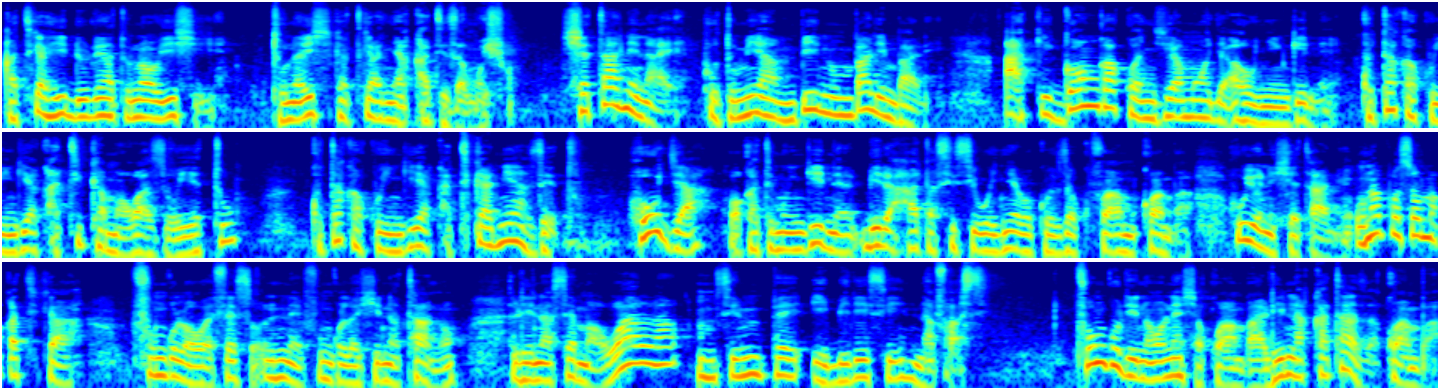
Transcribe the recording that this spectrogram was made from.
katika hii dunia tunaoishi tunaishi katika nyakati za mwisho shetani naye hutumia mbinu mbalimbali mbali, akigonga kwa njia moja au nyingine kutaka kuingia katika mawazo yetu kutaka kuingia katika nia zetu. Huja wakati mwingine bila hata sisi wenyewe kuweza kufahamu kwamba huyo ni shetani. Unaposoma katika fungu la uefeso 4 fungu la 25 linasema wala msimpe ibilisi nafasi. Fungu linaonyesha kwamba linakataza kwamba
